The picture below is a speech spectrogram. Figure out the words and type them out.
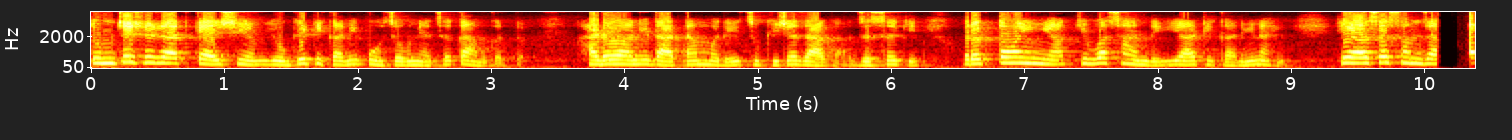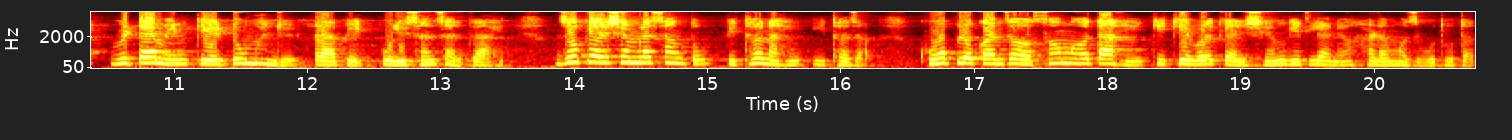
तुमच्या शरीरात कॅल्शियम योग्य ठिकाणी पोहोचवण्याचं काम करतं. हाडं आणि दातांमध्ये चुकीच्या जागा जसं की रक्तवाहिन्या किंवा सांधे या ठिकाणी नाही. हे असं समजा विटॅमिन के टू म्हणजे ट्रॅफिक पोलिसांसारखं आहे. जो कॅल्शियमला सांगतो तिथं नाही इथं जा. खूप लोकांचं असं मत आहे की केवळ कॅल्शियम घेतल्यानं हाडं मजबूत होतात.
